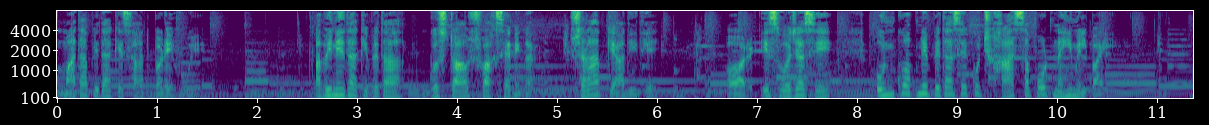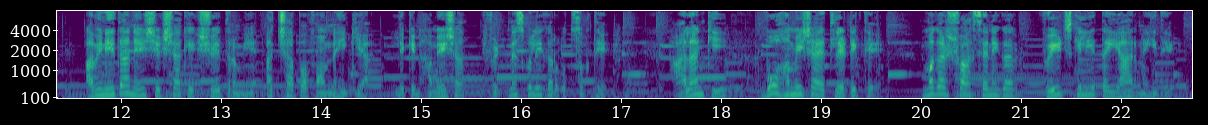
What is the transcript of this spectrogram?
माता पिता के साथ बड़े हुए। अभिनेता के पिता गुस्टाव श्वाक्सेनेगर शराब के आदि थे और इस वजह से उनको अपने पिता से कुछ खास सपोर्ट नहीं मिल पाई। अभिनेता ने शिक्षा के क्षेत्र में अच्छा परफॉर्म नहीं किया, लेकिन हमेशा फिटनेस को लेकर उत्सुक थे। हालाँकि वो हमेशा एथलेटिक थे, मगर श्वाक्सेनेगर वेट्स के लिए तैयार नहीं थे।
